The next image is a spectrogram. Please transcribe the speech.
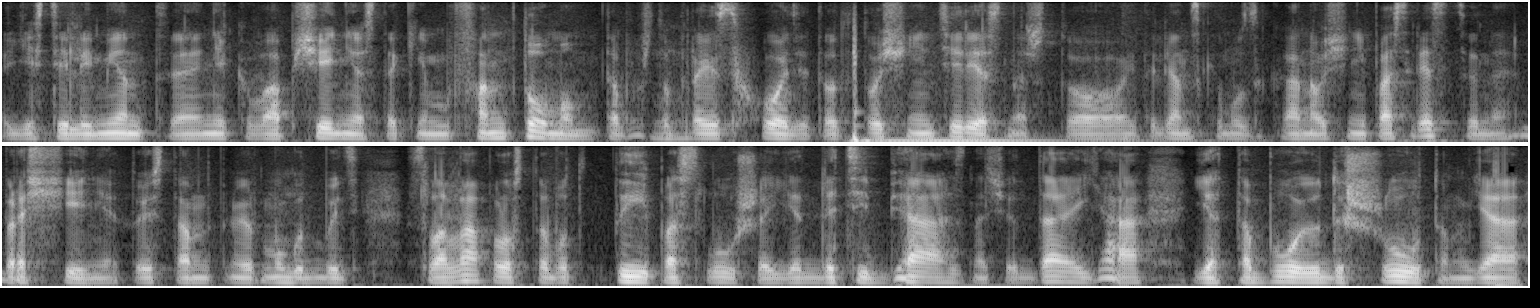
есть элемент э, некого общения с таким фантомом того, что происходит. Вот это очень интересно, что итальянская музыка, она очень непосредственная, обращение. То есть там, например, могут быть слова просто вот ты послушай, я для тебя, значит, да, я, я тобою дышу, там, я,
